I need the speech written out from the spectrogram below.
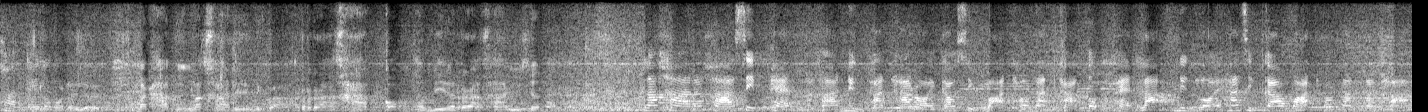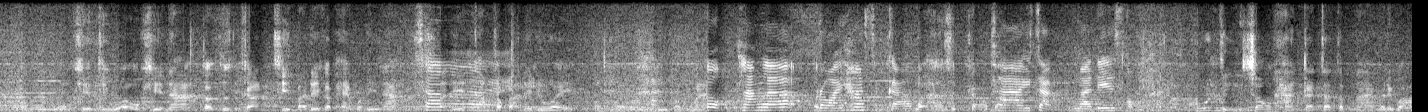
ผ่อนได้เลแล้วยพอได้เลยมาถามถึงราคานี่ดีกว่า ราคากล่องเท่านี้ราคาอยู่ที่เท่าไหร่ครับราคานะคะ 10 แผ่นนะคะ 1,590 บาทเท่านั้นค่ะ ตกแผ่นละ 159 บาทเท่านั้นนะคะ โอ้โหโอเค ถือว่าโอเคนะ ก็คือการฉีดมาได้ก็แพงกว่านี้นะใช่ตอนนี้ทำกลับบ้านได้ด้วยโอ้โหค่ะดีมากตกครั้งละ 159บาท159บาท ใช่จากมาได้2,000ๆพูดถึงช่องทางการจัดจำหน่ายมาดีกว่า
